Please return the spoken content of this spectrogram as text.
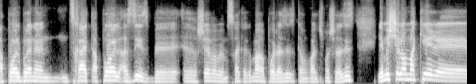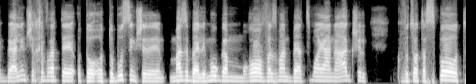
הפועל ברנר ניצחה את הפועל עזיז באר שבע במשחק הגמר, הפועל עזיז, כמובן שמו של עזיז. למי שלא מכיר, uh, בעלים של חברת uh, אוטו, אוטובוסים, שמה זה בעלים? הוא גם רוב הזמן בעצמו היה הנהג של קבוצות הספורט,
